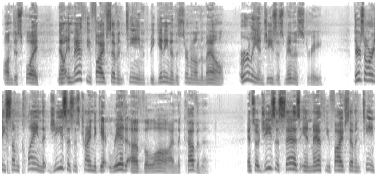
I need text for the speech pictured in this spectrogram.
on display. Now, in Matthew 5 17, at the beginning of the Sermon on the Mount, early in Jesus' ministry, there's already some claim that Jesus is trying to get rid of the law and the covenant. And so Jesus says in Matthew 5 17,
